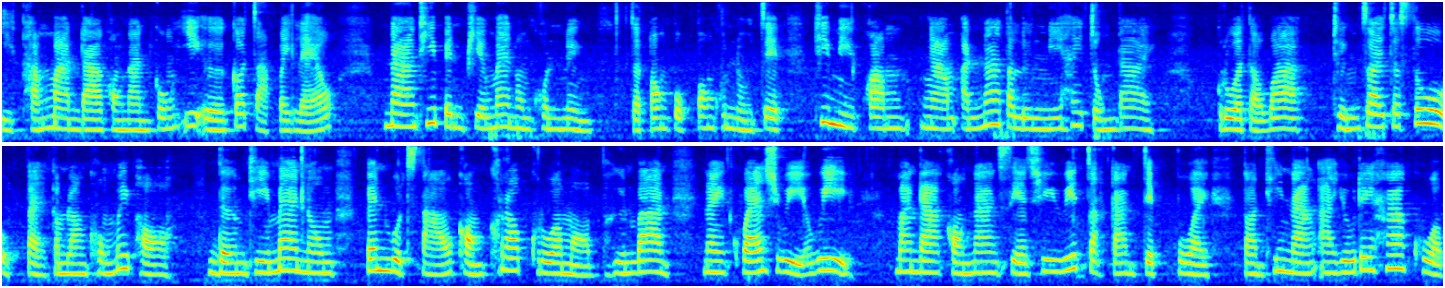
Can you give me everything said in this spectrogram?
อีกทั้งมารดาของนานกงอี้เอ๋อก็จากไปแล้ว นางที่เป็นเพียงแม่นมคนหนึ่ง จะต้องปกป้องคุณหนูเจ็ดที่มีความงามอันน่าตะลึงนี้ให้จงได้ กลัวแต่ว่าถึงใจจะสู้แต่กำลังคงไม่พอ เดิมทีแม่นมเป็นบุตรสาวของครอบครัวหมอพื้นบ้านในแคว้นชวีวี มารดาของนางเสียชีวิตจากการเจ็บป่วย ตอนที่นางอายุได้ห้าขวบ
